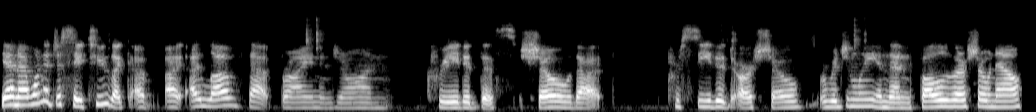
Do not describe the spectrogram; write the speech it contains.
Yeah, and I want to just say too, like uh, I, I love that Brian and John created this show that preceded our show originally and then follows our show now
